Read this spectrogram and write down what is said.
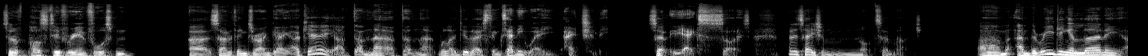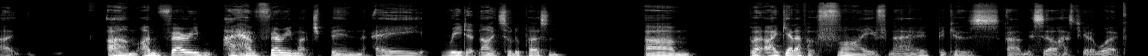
sort of positive reinforcement uh, side of things, where I'm going, okay, I've done that, I've done that. Well, I do those things anyway. Actually, certainly the exercise, meditation, not so much. Um, and the reading and learning, I, um, I'm very, I have very much been a read at night sort of person. Um, but I get up at five now because uh, Miss L has to go to work.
